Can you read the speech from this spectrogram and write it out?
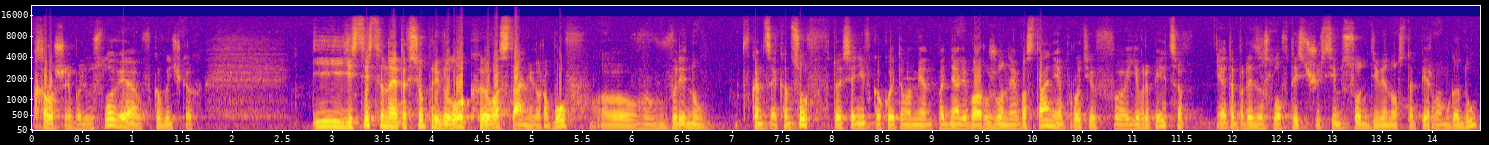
хорошие были условия, в кавычках. И, естественно, это все привело к восстанию рабов э, в, ну, в конце концов. То есть они в какой-то момент подняли вооруженное восстание против э, европейцев. Это произошло в 1791 году.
